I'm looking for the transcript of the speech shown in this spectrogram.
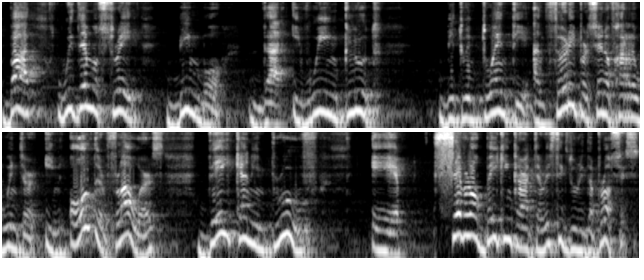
but we demonstrate Bimbo that if we include between 20 and 30% of hard red Winter in all their flours, they can improve uh, several baking characteristics during the process.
